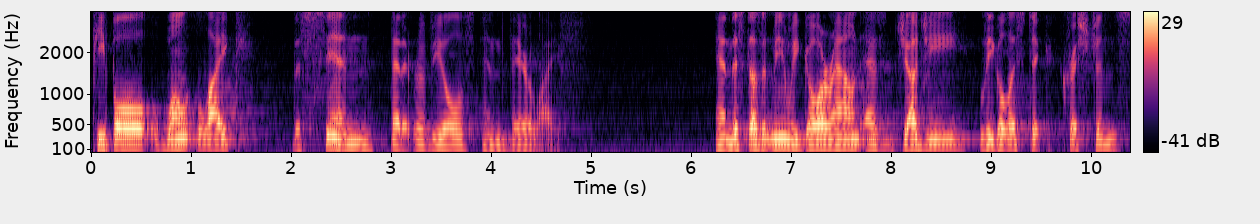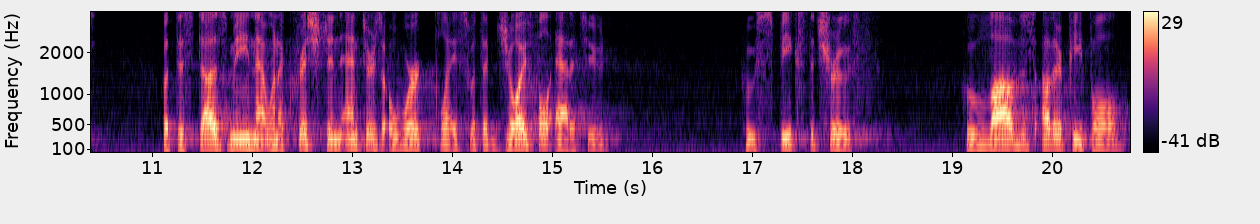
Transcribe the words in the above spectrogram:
people won't like the sin that it reveals in their life. And this doesn't mean we go around as judgy, legalistic Christians, but this does mean that when a Christian enters a workplace with a joyful attitude, who speaks the truth, who loves other people,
